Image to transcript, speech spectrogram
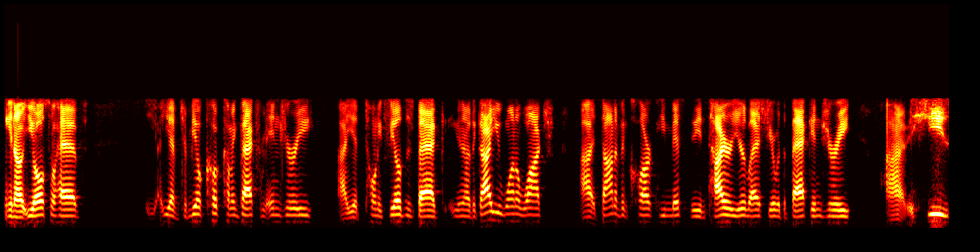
you know, you also have you have Jameel Cook coming back from injury. Uh, you have Tony Fields is back. You know, the guy you want to watch, uh, Donovan Clark. He missed the entire year last year with the back injury. Uh, he's,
